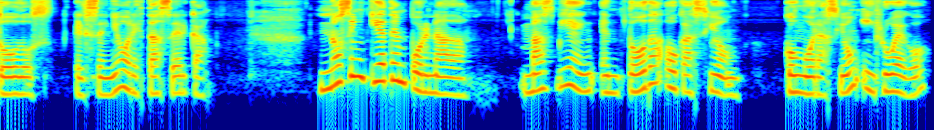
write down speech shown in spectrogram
todos. El Señor está cerca. No se inquieten por nada, más bien en toda ocasión, con oración y ruego,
